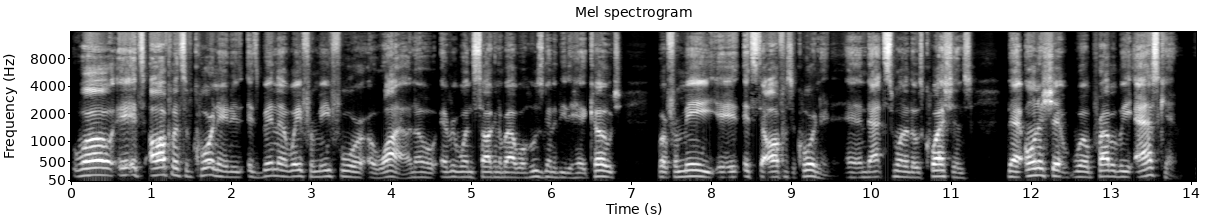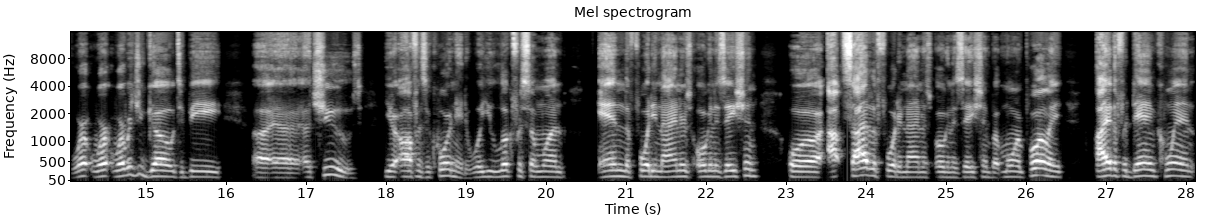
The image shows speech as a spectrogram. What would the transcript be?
Well, it's offensive coordinator. It's been that way for me for a while. I know everyone's talking about, well, who's going to be the head coach? But for me, it's the offensive coordinator. And that's one of those questions that ownership will probably ask him. Where, where, where would you go to be uh, uh, choose your offensive coordinator? Will you look for someone in the 49ers organization or outside of the 49ers organization? But more importantly, either for Dan Quinn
